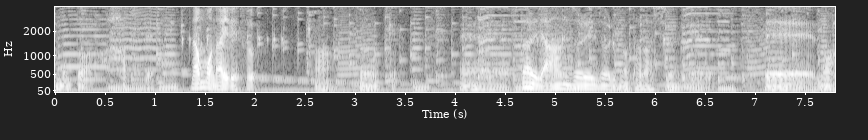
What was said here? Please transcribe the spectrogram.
もっと張って。なんもないです。あー、それ OK。えー、二人でアンジョリー・ジョリーの正しいように見える。せーの。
